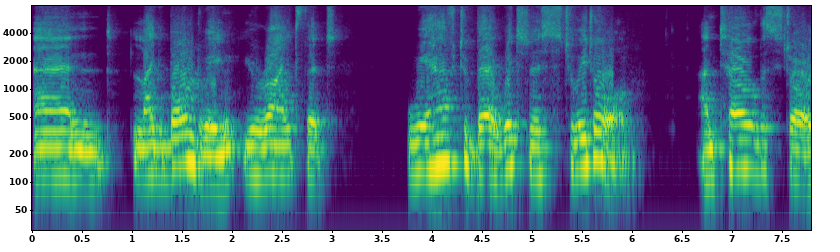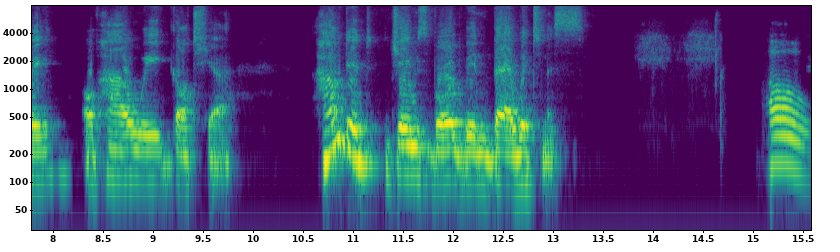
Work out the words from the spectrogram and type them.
And like Baldwin, you write that we have to bear witness to it all and tell the story of how we got here. How did James Baldwin bear witness? Oh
